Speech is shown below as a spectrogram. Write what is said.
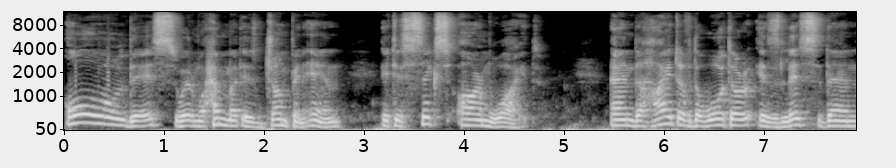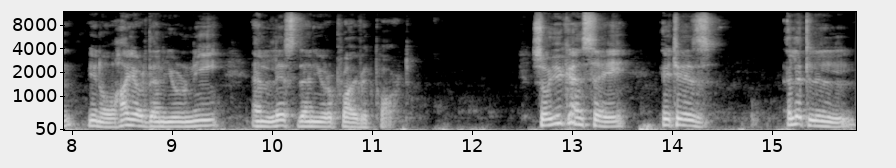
all this where Muhammad is jumping in it is six arm wide and the height of the water is less than you know higher than your knee and less than your private part. So you can say it is a little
